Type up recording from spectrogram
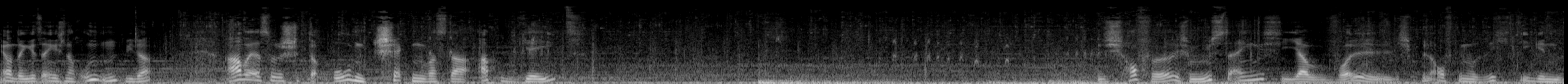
Ja, und dann geht es eigentlich nach unten wieder. Aber erst so das Stück da oben checken, was da abgeht. Ich hoffe, ich müsste eigentlich... Jawohl, ich bin auf dem richtigen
